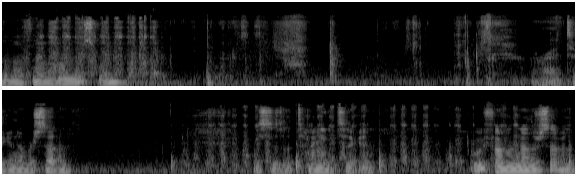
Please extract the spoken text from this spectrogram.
Nothing on this one. Alright, ticket number seven. This is a tiny ticket. We found another seven.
